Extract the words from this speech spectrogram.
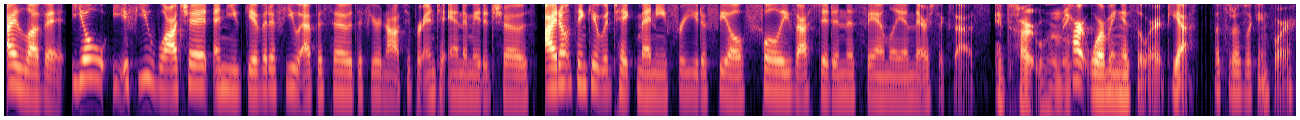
I love it. You'll if you watch it and you give it a few episodes if you're not super into animated shows, I don't think it would take many for you to feel fully vested in this family and their success. It's heartwarming. Heartwarming is the word. Yeah, that's what I was looking for.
